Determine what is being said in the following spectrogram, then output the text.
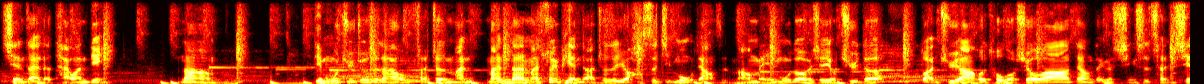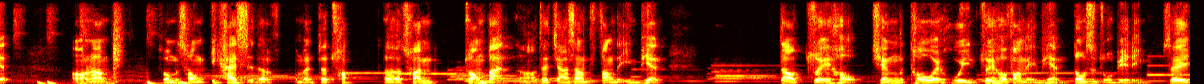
现在的台湾电影。那定目剧就是大家分就是蛮蛮当然蛮碎片的，就是有十几幕这样子，然后每一幕都有一些有趣的短剧啊或者脱口秀啊这样的一个形式呈现。哦，那我们从一开始的我们的穿呃穿装扮，然后再加上放的影片，到最后前头尾呼应，最后放哪一片都是卓别林，所以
